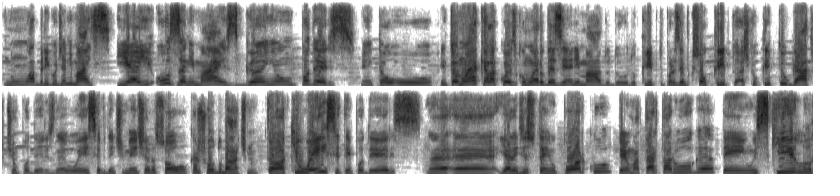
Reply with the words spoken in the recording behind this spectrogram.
num abrigo de animais. E aí os animais ganham poderes. Então o então não é aquela coisa como era o desenho animado do, do Crypto, por exemplo, que só o Crypto, acho que o Crypto e o gato tinham poderes, né? O Ace, evidentemente, era só o cachorro do Batman. Então aqui o Ace tem poderes, né? É, e além disso tem o porco, tem uma tartaruga, tem um esquilo,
